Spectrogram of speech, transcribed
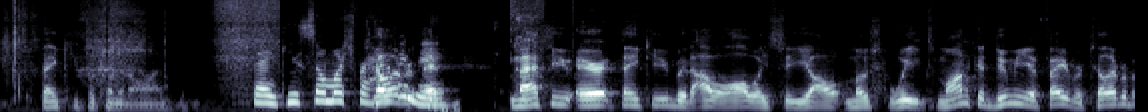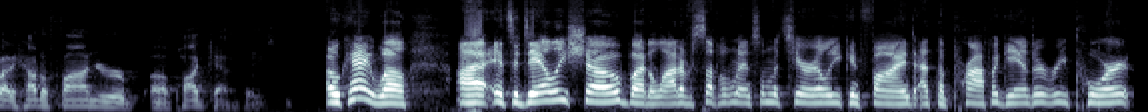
thank you for coming on. Thank you so much for Tell having me. Matthew, Eric, thank you, but I will always see y'all most weeks. Monica, do me a favor. Tell everybody how to find your uh, podcast, please. Okay, well, uh, it's a daily show, but a lot of supplemental material you can find at the Propaganda Report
